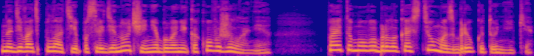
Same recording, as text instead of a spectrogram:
Надевать платье посреди ночи не было никакого желания, поэтому выбрала костюм из брюк и туники.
